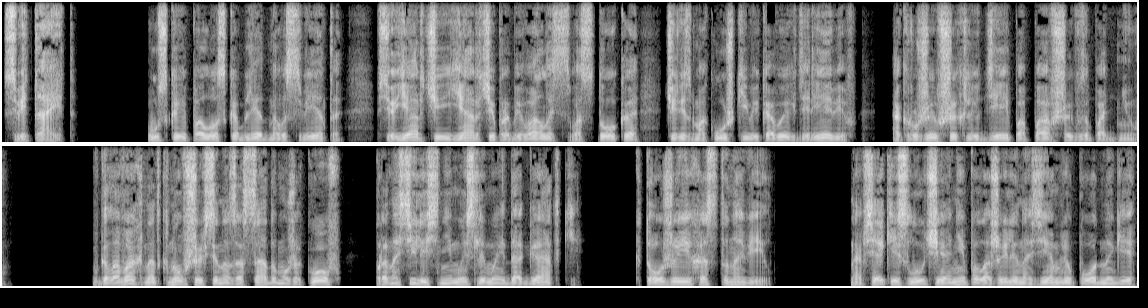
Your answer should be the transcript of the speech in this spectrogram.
светает!» Узкая полоска бледного света все ярче и ярче пробивалась с востока через макушки вековых деревьев, окруживших людей, попавших в западню. В головах наткнувшихся на засаду мужиков проносились немыслимые догадки. Кто же их остановил? На всякий случай они положили на землю под ноги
